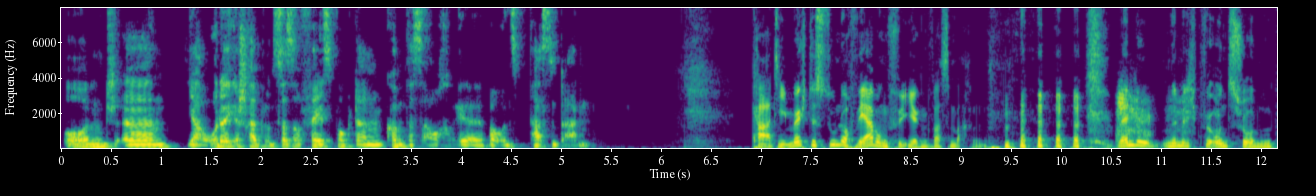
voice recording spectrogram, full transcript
Und äh, ja, oder ihr schreibt uns das auf Facebook, dann kommt das auch äh, bei uns passend an. Kati, möchtest du noch Werbung für irgendwas machen? Wenn du nämlich für uns schon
